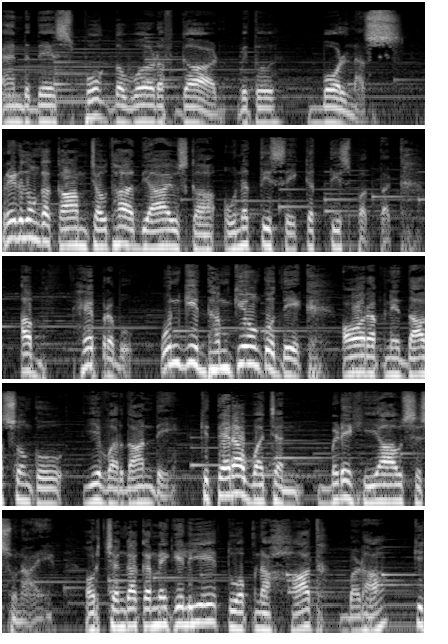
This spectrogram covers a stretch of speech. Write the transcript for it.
and they spoke the word of God with boldness. प्रेरितों का काम चौथा अध्याय उसका उनतीस से इकतीस पद तक अब हे प्रभु उनकी धमकियों को देख और अपने दासों को ये वरदान दे कि तेरा वचन बड़े हियाव से सुनाए और चंगा करने के लिए तू अपना हाथ बढ़ा कि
